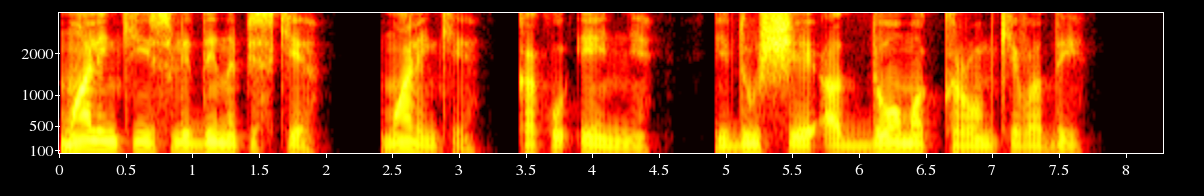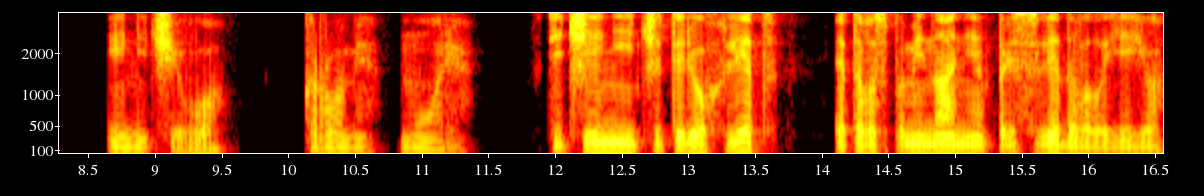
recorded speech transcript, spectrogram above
Маленькие следы на песке, маленькие, как у Энни, идущие от дома к кромке воды. И ничего, кроме моря. В течение четырех лет это воспоминание преследовало ее.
